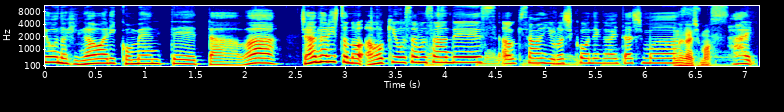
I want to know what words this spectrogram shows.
今日の日替わりコメンテーターは、ジャーナリストの青木治さんです。青木さんよろしくお願いいたします。お願いします。はい。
